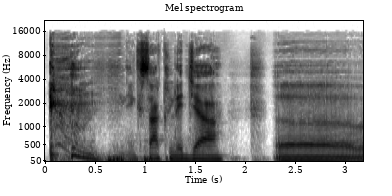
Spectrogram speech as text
exact legea uh,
